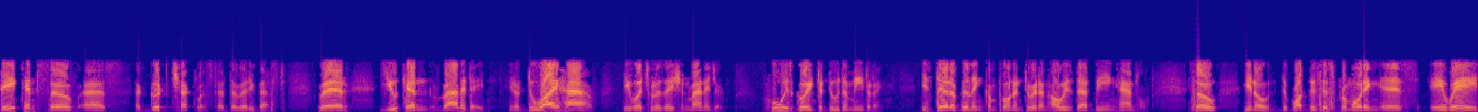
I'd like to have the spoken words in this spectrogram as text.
they can serve as a good checklist at the very best, where you can validate, you know, do I have the virtualization manager? Who is going to do the metering? Is there a billing component to it and how is that being handled? So, you know, th what this is promoting is a way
